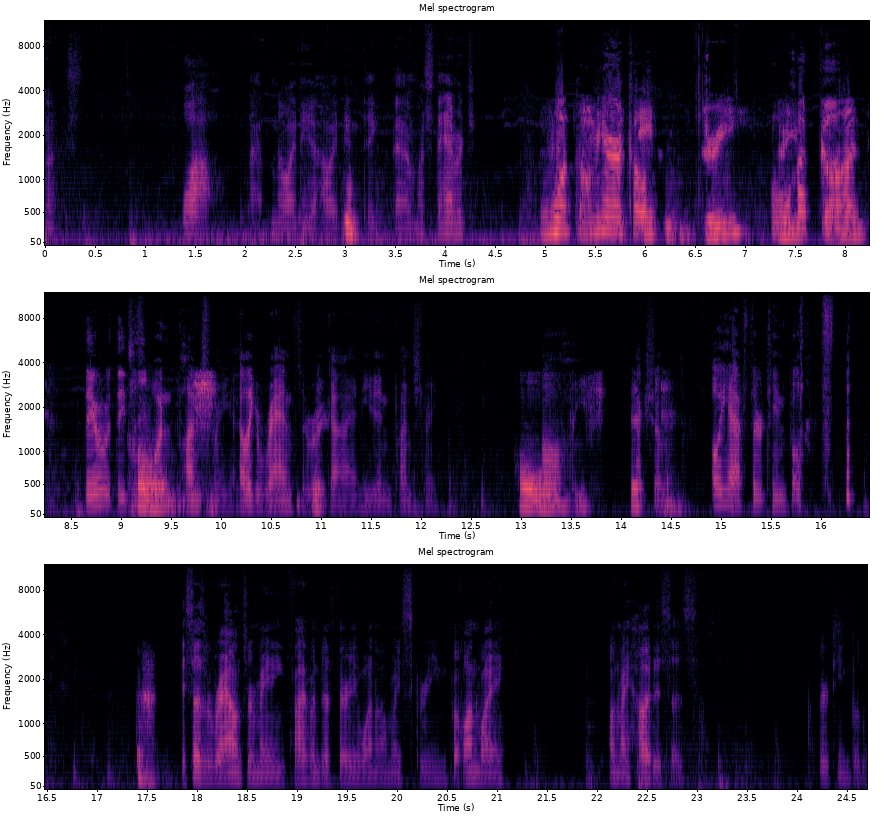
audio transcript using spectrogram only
Nice. Wow. I have no idea how I didn't hmm. take that much damage. What A the miracle. 83? Are you What the- god? They were they just Holy wouldn't punch me. I like ran through a guy and he didn't punch me. Holy oh. shit. Actually. Oh yeah, I have 13 bullets. it says rounds remaining 531 on my screen, but on my on my HUD it says 13 bullets.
